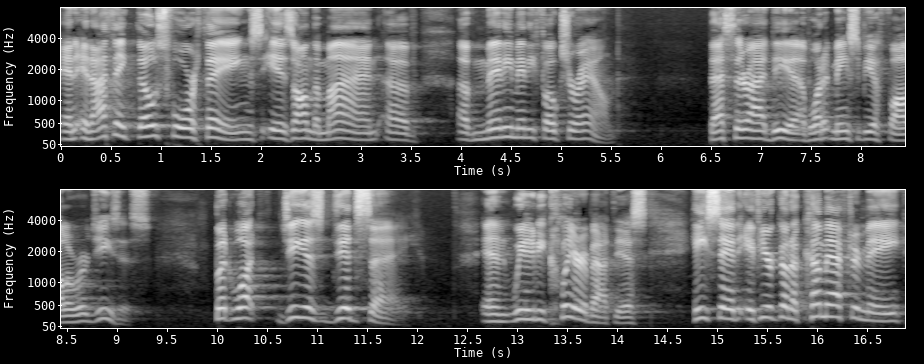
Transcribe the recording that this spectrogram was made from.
And, and I think those four things is on the mind of, of many, many folks around. That's their idea of what it means to be a follower of Jesus. But what Jesus did say, and we need to be clear about this, he said, if you're going to come after me,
